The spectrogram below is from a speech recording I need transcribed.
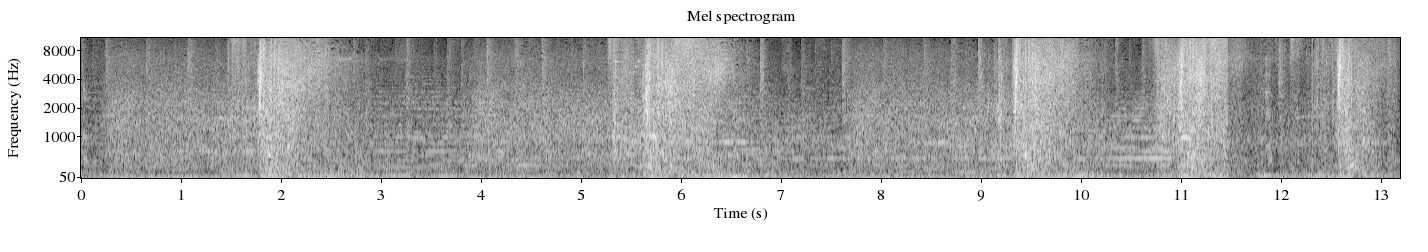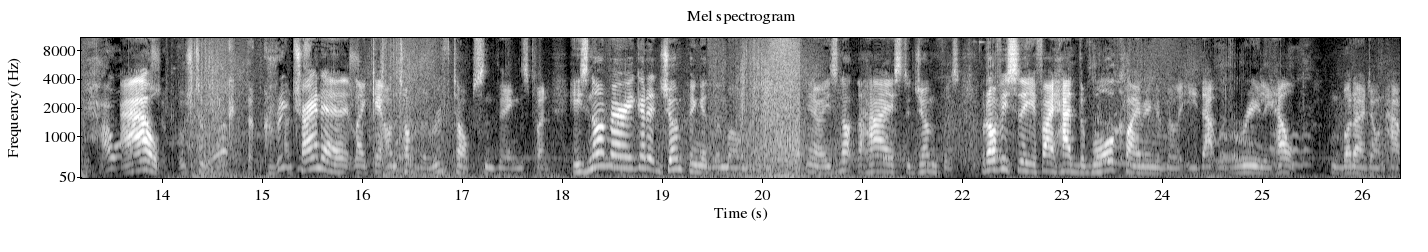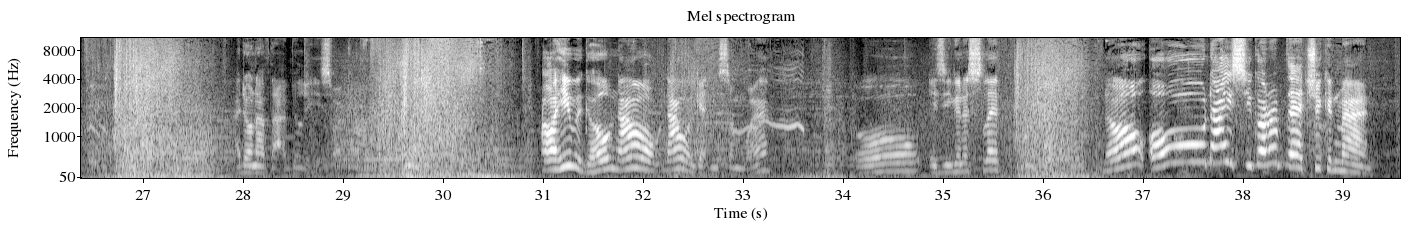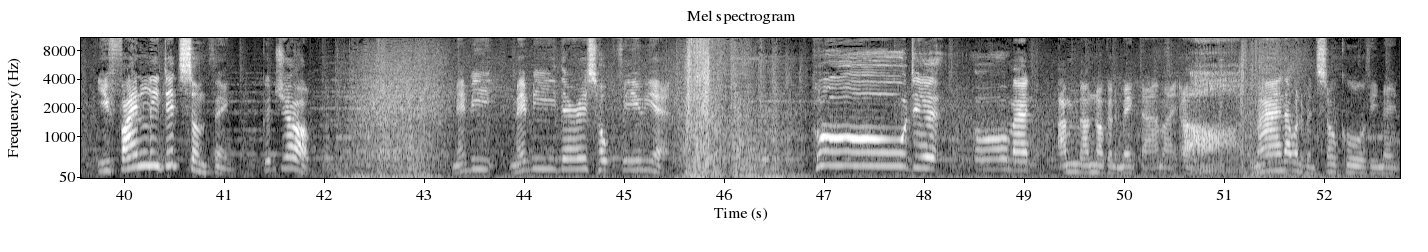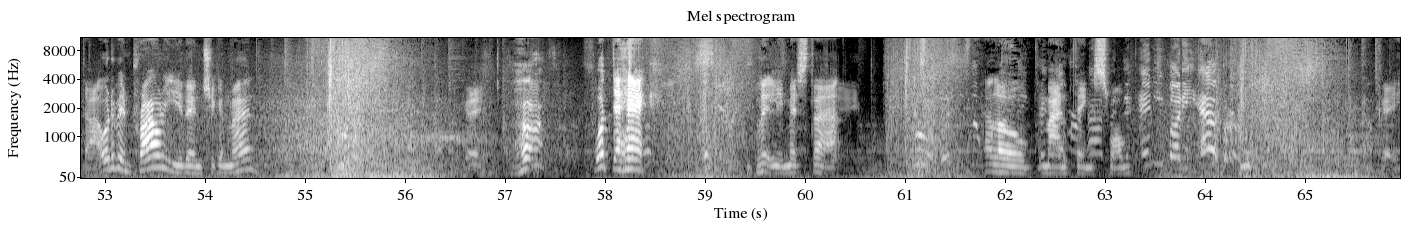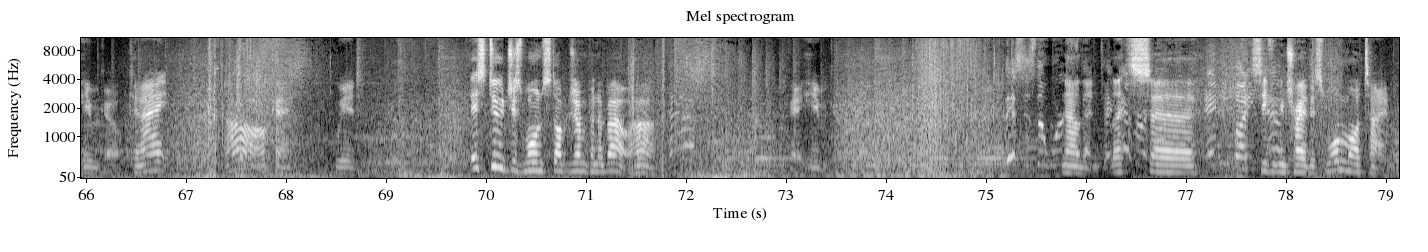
Ow. to make the I'm trying to like get on top of the rooftops and things, but he's not very good at jumping at the moment. You know, he's not the highest of jumpers. But obviously, if I had the wall climbing ability, that would really help. But I don't have it. I don't have that ability, so I can't. Oh, here we go. Now, now we're getting somewhere. Oh, is he gonna slip? No. Oh, nice. You got up there, Chicken Man. You finally did something. Good job. Maybe, maybe there is hope for you yet. Oh dear. Oh man, I'm, I'm not gonna make that, am I? Oh man, that would have been so cool if he made that. I would have been proud of you then, Chicken Man. Okay. Huh. What the heck? Completely missed that. Hello, man thing swamp. Anybody ever? Okay, here we go. Can I? Oh, okay. Weird. This dude just won't stop jumping about, huh? Here we go. This is the Now then, let's uh, see if we can try this one more time.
